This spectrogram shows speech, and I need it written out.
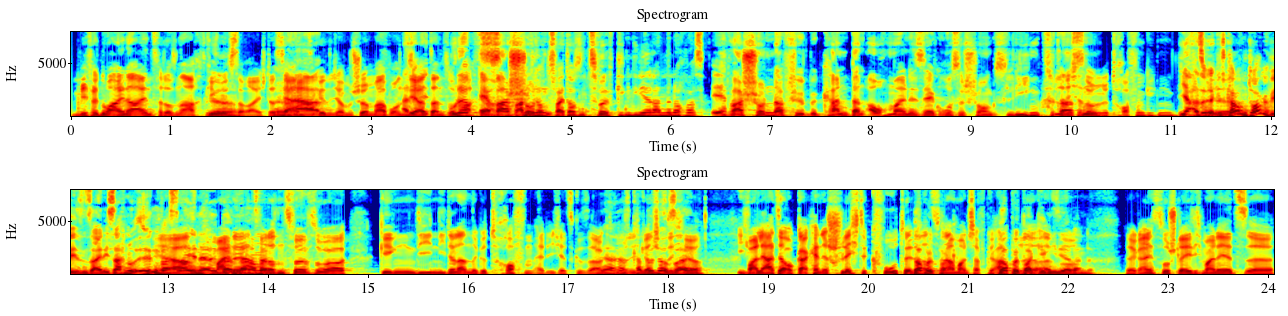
Mir fällt nur einer ein, 2008 gegen Genau. Österreich. Das ist Ja. der einzige, den ich auf dem Schirm habe. Und Also, der hat dann so Oder er war war schon- nicht noch 2012 gegen die Niederlande noch was? Er war schon dafür bekannt, dann auch mal eine sehr große Chance liegen zu Hat er sogar lassen. getroffen gegen die, Ja, also es kann auch ein Tor gewesen sein. Ich sag nur irgendwas ja, in der, ich meine, er hat Namen. 2012 sogar gegen die Niederlande getroffen, hätte ich jetzt gesagt. Ja, das nicht kann ganz durchaus sicher. sein. Ich- Weil er hat ja auch gar keine schlechte Quote in der. Nationalmannschaft gehabt. Doppelpack gegen die also, Niederlande. Ja, gar nicht so schlecht. Ich meine jetzt äh,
